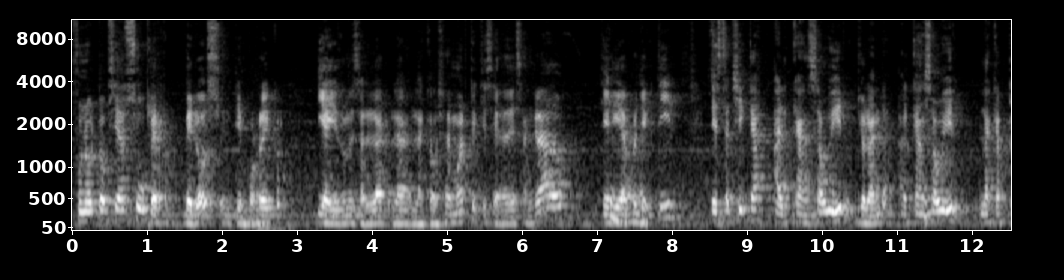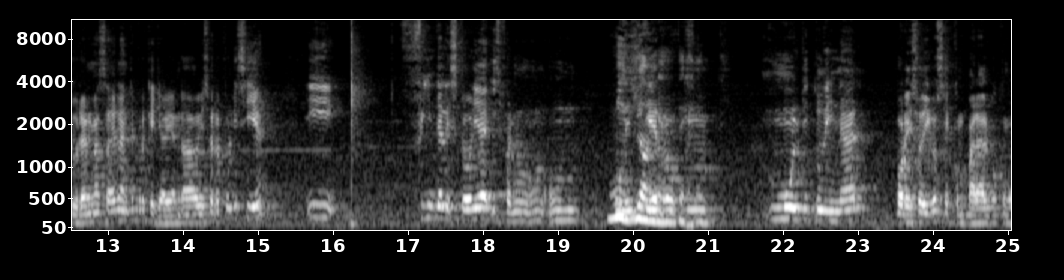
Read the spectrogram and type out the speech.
Fue una autopsia súper veloz, en tiempo récord, y ahí es donde sale la, la- la causa de muerte, que sea desangrado, Sí, herida proyectil. Esta chica alcanza a huir, Yolanda, alcanza a huir, la capturan más adelante porque ya habían dado aviso a la policía y fin de la historia y fueron un, un, un entierro multitudinal, por eso digo, se compara algo como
